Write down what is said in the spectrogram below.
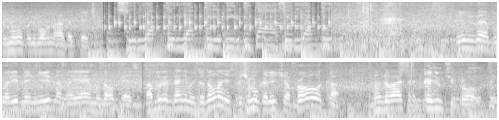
Ему по-любому надо петь. Я не знаю, было видно или не видно, но я ему дал 5. А вы когда-нибудь задумались, почему колючая проволока называется колючей проволокой?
